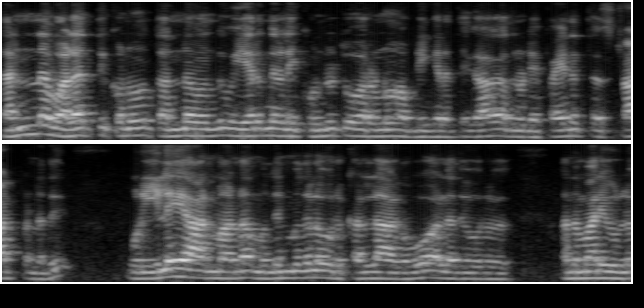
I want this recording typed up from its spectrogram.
தன்னை வளர்த்துக்கணும் தன்னை வந்து உயர்ந்த நிலை கொண்டுட்டு வரணும் அப்படிங்கிறதுக்காக அதனுடைய பயணத்தை ஸ்டார்ட் பண்ணது ஒரு இளைய ஆன்மானா முதன் முதல்ல ஒரு கல்லாகவோ அல்லது ஒரு அந்த மாதிரி உள்ள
